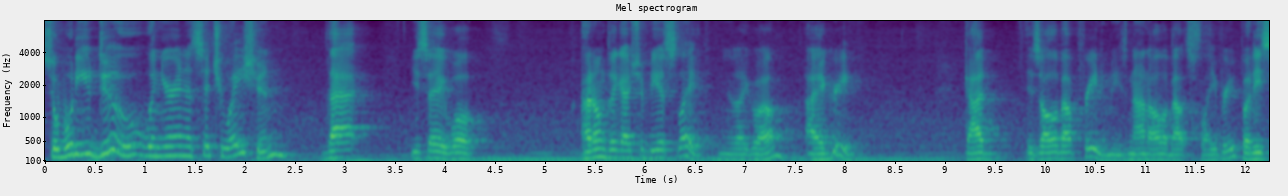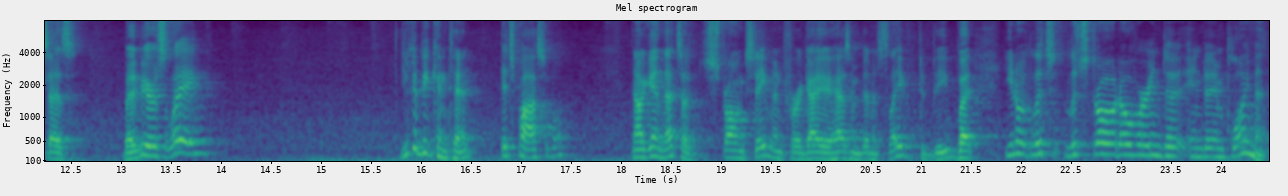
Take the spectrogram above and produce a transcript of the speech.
So, what do you do when you're in a situation that you say, Well, I don't think I should be a slave? And you're like, Well, I agree. God is all about freedom, He's not all about slavery. But He says, But if you're a slave, you can be content. It's possible. Now, again, that's a strong statement for a guy who hasn't been a slave to be. But you know, let's let's throw it over into into employment.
